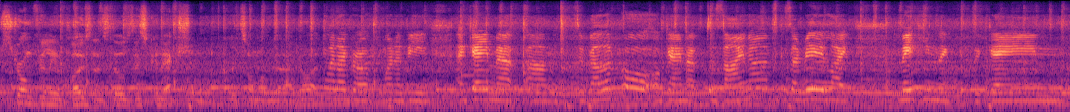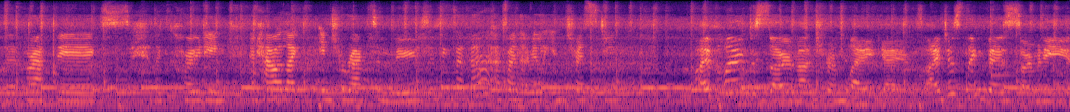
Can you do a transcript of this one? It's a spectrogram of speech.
strong feeling of closeness. There was this connection with someone that I got. When I grow up, I want to be a game app um, developer or game app designer because I really like making the, the game, the graphics, the coding, and how it like interacts and moves and things like that. I find that really interesting. I've learned so much from playing games. I just think there's so many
